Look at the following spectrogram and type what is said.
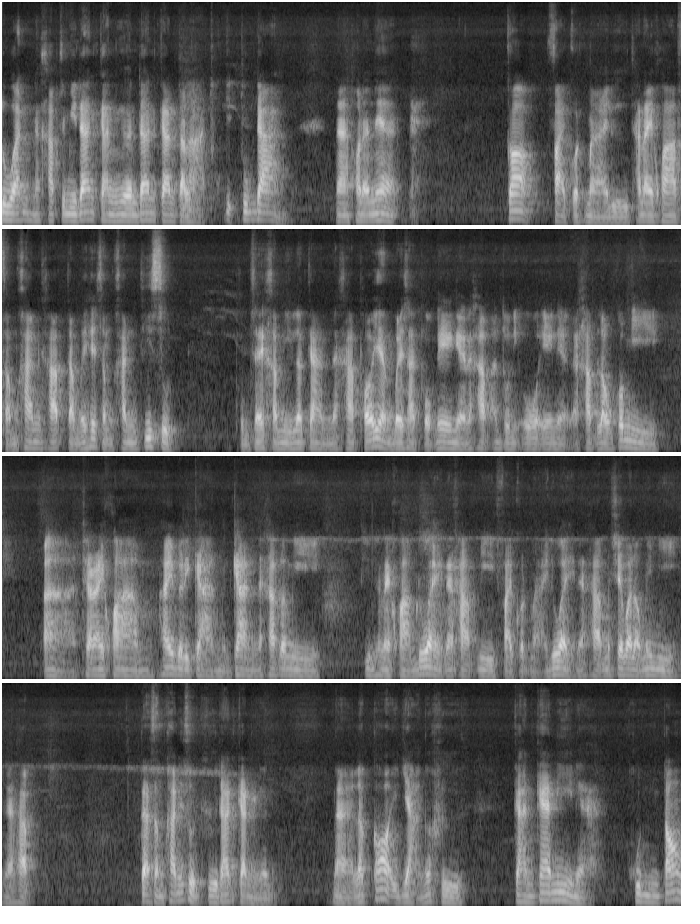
ล้วนๆนะครับ จะมีด้านการเงินด้านการตลาดทุกทุกด้านนะเพราะนั้นเนี่ยก็ฝ่ายกฎหมายหรือทนายความสำคัญครับ แต่ไม่ใช่สำคัญที่สุด ผมใช้คำนี้แล้วกันนะครับ เพราะอย่างบริษัทผมเองเนี่ยนะครับอันโตนิโอเองเนี่ยนะครับเราก็มีทนายความให้บริการเหมือนกันนะครับ เรามี ทีมทนายความด้วยนะครับ มีฝ่ายกฎหมายด้วยนะครับ ไม่ใช่ว่าเราไม่มีนะครับ แต่สำคัญที่สุดคือด้านการเงินนะแล้วก็อีกอย่างก็คือ การแก้หนี้เนี่ยคุณต้อง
